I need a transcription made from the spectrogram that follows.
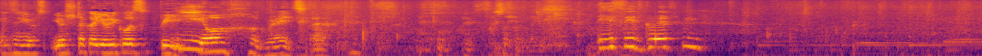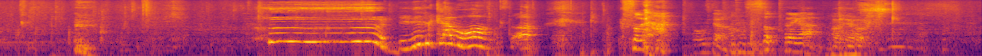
It's Yosh Yoshitaka Yoriko's pee. Pee, oh, great. Uh, this is great pee. ビビるかも。クソ。クソが。起きたクソったれが。おはよう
